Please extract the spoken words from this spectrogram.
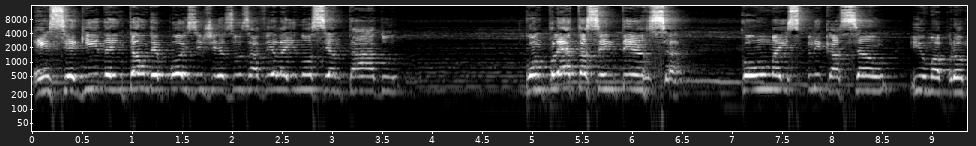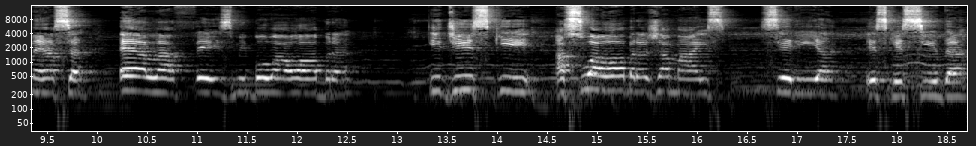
Em seguida, então, depois de Jesus havê-la inocentado, completa a sentença com uma explicação e uma promessa. Ela fez-me boa obra e diz que a sua obra jamais seria esquecida.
